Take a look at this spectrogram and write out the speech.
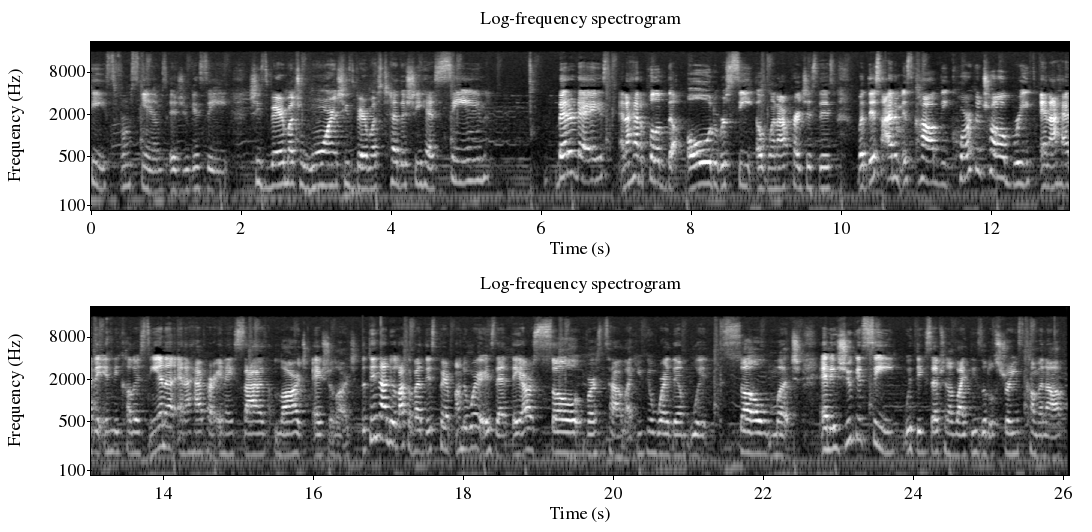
piece from skims as you can see. She's very much worn she's very much tethered she has seen better days and i had to pull up the old receipt of when i purchased this. But this item is called the core control brief and i have it in the color sienna and i have her in a size large extra large. The thing i do like about this pair of underwear is that they are so versatile. Like you can wear them with so much. And as you can see with the exception of like these little strings coming off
